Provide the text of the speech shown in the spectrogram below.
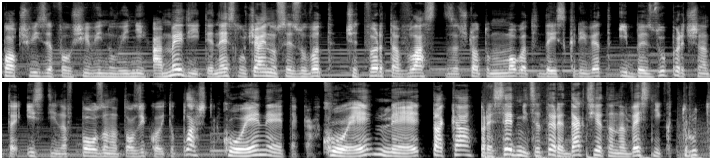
почви за фалшиви новини. А медиите не случайно се зоват четвърта власт, защото могат да изкривят и безупречната истина в полза на този, който плаща. Кое не е така? Кое не е така? През седмицата редакцията на Вестник Труд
